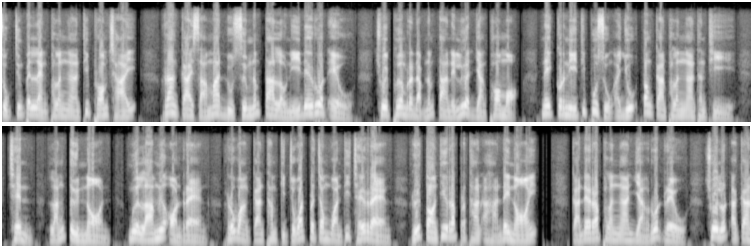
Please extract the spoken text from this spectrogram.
สุกจึงเป็นแหล่งพลังงานที่พร้อมใช้ ร่างกายสามารถดูดซึมน้ำตาลเหล่านี้ได้รวดเร็วช่วยเพิ่มระดับน้ำตาลในเลือดอย่างพอเหมาะ ในกรณีที่ผู้สูงอายุต้องการพลังงานทันที เช่น หลังตื่นนอน เมื่อล้ามเนื้ออ่อนแรง ระหว่างการทำกิจวัตรประจำวันที่ใช้แรง หรือตอนที่รับประทานอาหารได้น้อย การได้รับพลังงานอย่างรวดเร็ว ช่วยลดอาการ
